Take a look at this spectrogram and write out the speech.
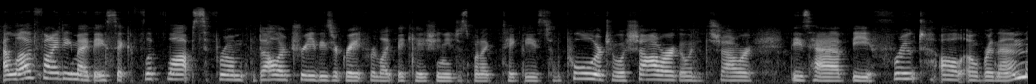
I love finding my basic flip-flops from the Dollar Tree. These are great for like vacation. You just want to take these to the pool or to a shower, go into the shower. These have the fruit all over them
